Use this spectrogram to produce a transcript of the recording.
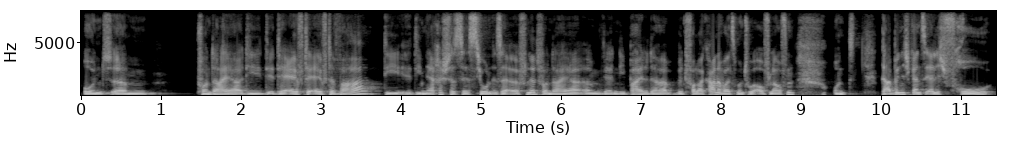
Und ähm, von daher, die, der 11.11. .11. war, die, die närrische Session ist eröffnet. Von daher ähm, werden die beide da mit voller Karnevalsmontur auflaufen. Und da bin ich ganz ehrlich froh,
